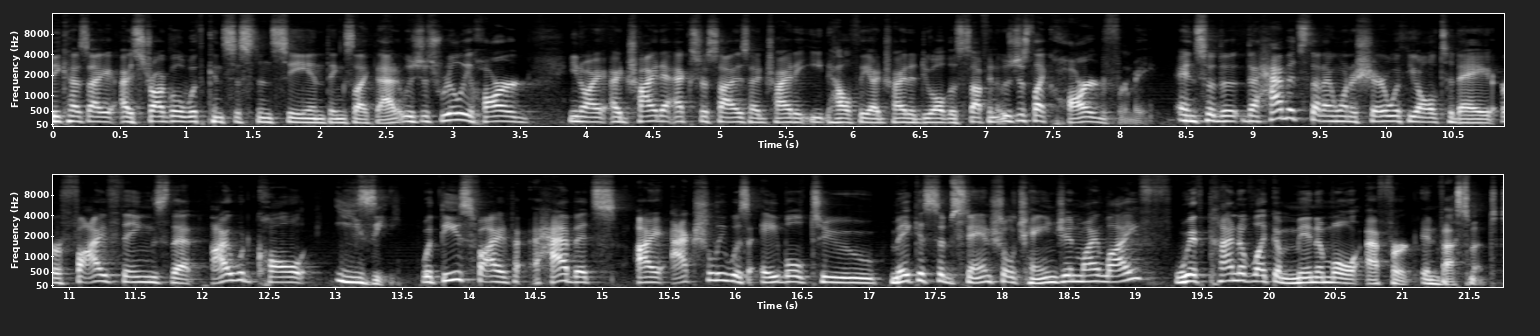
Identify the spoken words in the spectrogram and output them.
because I, I struggle with consistency and things like that. It was just really hard. You know, I, I try to exercise, I try to eat healthy, I try to do all this stuff, and it was just like hard for me. And so the, the habits that I want to share with you all today are five things that I would call easy. With these five habits, I actually was able to make a substantial change in my life with kind of like a minimal effort investment.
